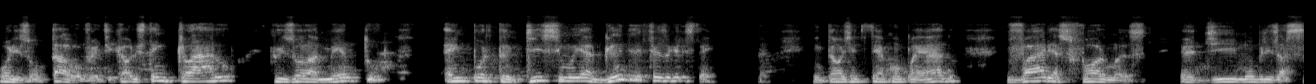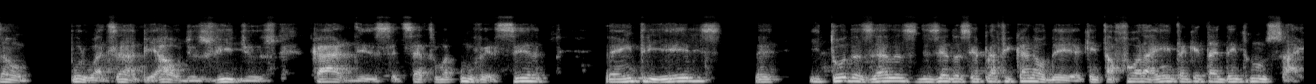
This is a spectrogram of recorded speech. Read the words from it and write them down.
horizontal ou vertical, eles têm claro que o isolamento é importantíssimo e é a grande defesa que eles têm. Né? Então, a gente tem acompanhado várias formas eh, de mobilização por WhatsApp, áudios, vídeos, cards, etc., uma converseira né, entre eles, né, e todas elas dizendo assim: é para ficar na aldeia, quem está fora entra, quem está dentro não sai.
